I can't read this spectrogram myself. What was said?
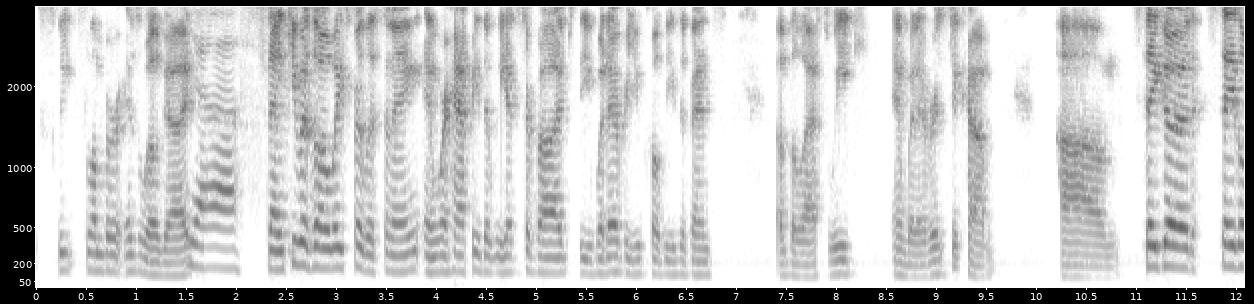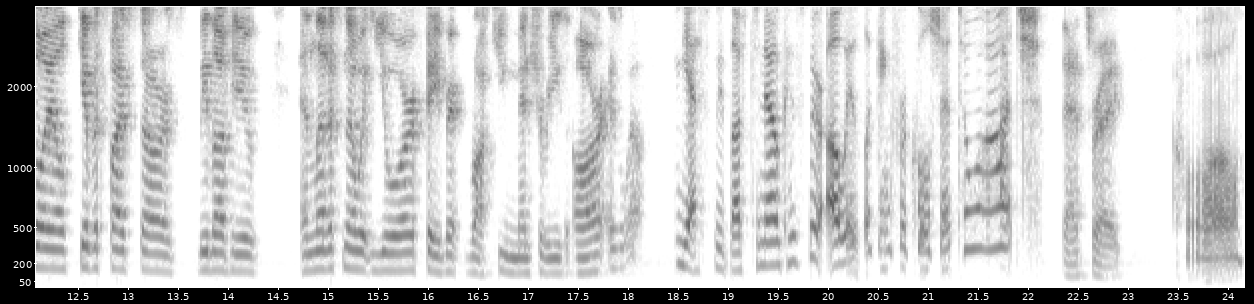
sweet slumber as well, guys. Yes. Thank you as always for listening, and we're happy that we have survived the whatever you call these events of the last week and whatever is to come. Um, stay good, stay loyal, give us five stars. We love you, and let us know what your favorite rockumentaries are as well. Yes, we'd love to know because we're always looking for cool shit to watch. That's right. Cool.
